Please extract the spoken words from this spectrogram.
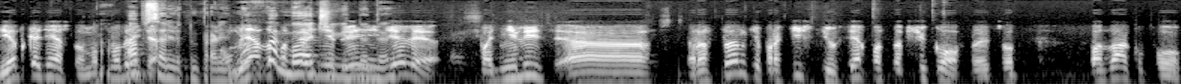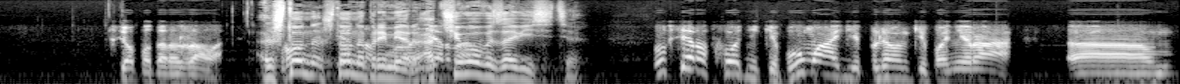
нет, конечно, но смотрите. Абсолютно правильно. У меня Ну, за последние две очевидно, да. недели поднялись э, расценки практически у всех поставщиков. То есть вот по закупу все подорожало. Что, Ну, что, например, от чего вы зависите? Ну, все расходники, бумаги, пленки, баннера, эм,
